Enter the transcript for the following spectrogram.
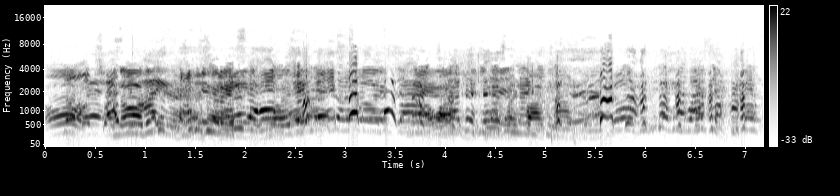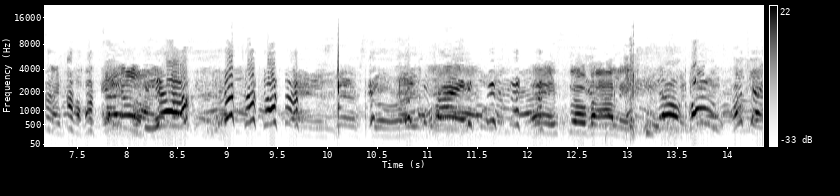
Oh. No, this is this is what I said. No, it's- I watched it dance like five times. Hey, it's there still, right? Hey, it's still valid. Yo, oh, okay,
